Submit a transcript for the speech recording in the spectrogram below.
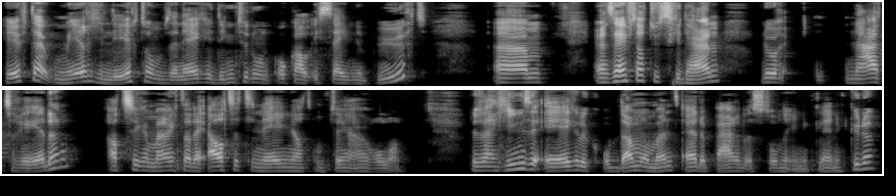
heeft hij ook meer geleerd om zijn eigen ding te doen, ook al is hij in de buurt. Um, en zij heeft dat dus gedaan door na het rijden, had ze gemerkt dat hij altijd de neiging had om te gaan rollen. Dus dan ging ze eigenlijk op dat moment, hè, de paarden stonden in een kleine kudde.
